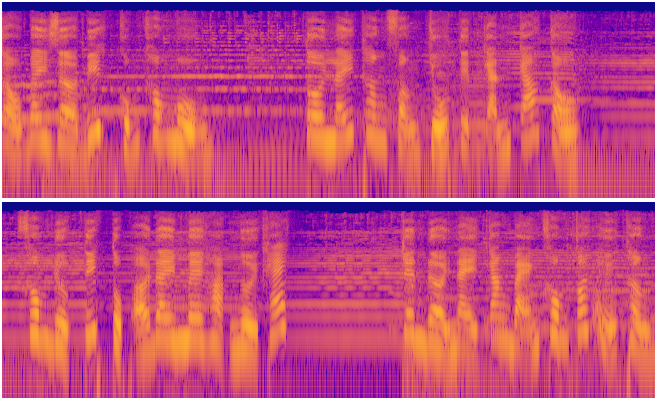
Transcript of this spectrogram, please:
Cậu bây giờ biết cũng không muộn. Tôi lấy thân phận chủ tịch cảnh cáo cậu. Không được tiếp tục ở đây mê hoặc người khác. Trên đời này căn bản không có hữu thần.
